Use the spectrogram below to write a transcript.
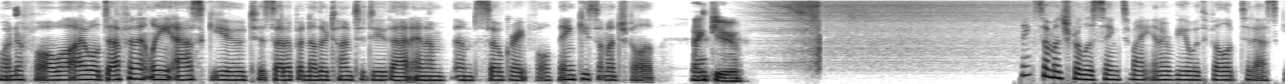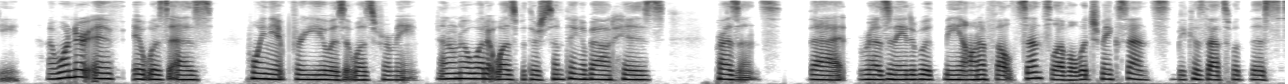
Wonderful. Well, I will definitely ask you to set up another time to do that. And I'm, I'm so grateful. Thank you so much, Philip. Thank you. Thanks so much for listening to my interview with Philip Tedeschi. I wonder if it was as poignant for you as it was for me. I don't know what it was, but there's something about his presence that resonated with me on a felt sense level, which makes sense because that's what this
